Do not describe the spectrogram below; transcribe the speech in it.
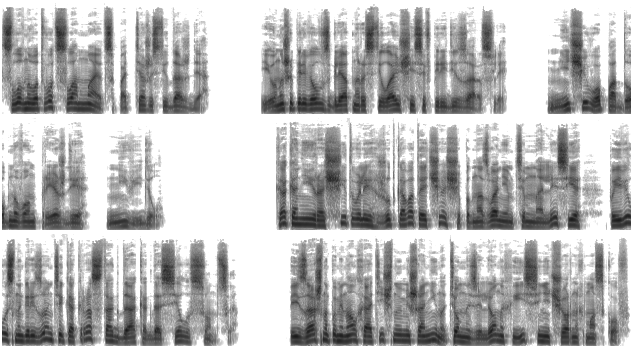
словно вот-вот сломаются под тяжестью дождя. Юноша перевел взгляд на расстилающиеся впереди заросли. Ничего подобного он прежде не видел. Как они и рассчитывали, жутковатая чаща под названием Темнолесье появилась на горизонте как раз тогда, когда село солнце. Пейзаж напоминал хаотичную мешанину темно-зеленых и истине черных мазков.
